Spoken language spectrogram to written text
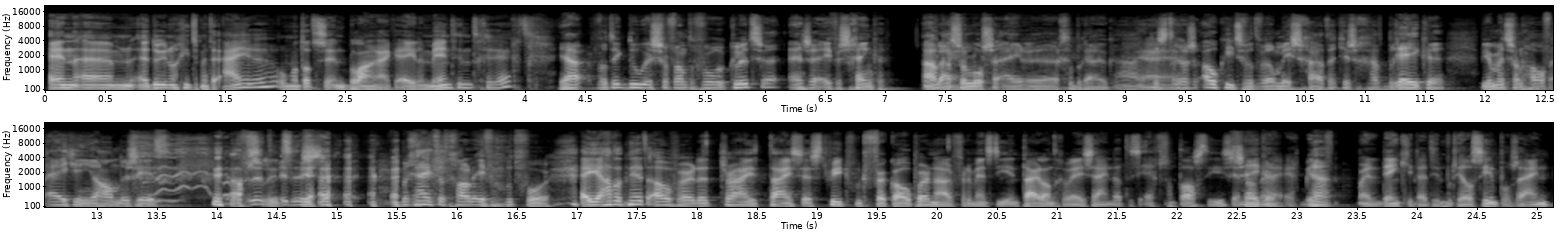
En ehm, eh, doe je nog iets met de eieren? Want dat is een belangrijk element in het gerecht. Ja, wat ik doe is ze van tevoren klutsen en ze even schenken. In plaats van losse eieren gebruiken. Ah, ja, is ja. trouwens ook iets wat wel misgaat. Dat je ze gaat breken, weer met zo'n half eitje in je handen zit. Ja, absoluut. Dus eh, bereid het gewoon even goed voor. En je had het net over de Thai- Thaise streetfood verkoper. Nou, voor de mensen die in Thailand geweest zijn, dat is echt fantastisch. En Zeker, Dan, eh, echt binnen- ja. Maar dan denk je dat dit moet heel simpel zijn.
